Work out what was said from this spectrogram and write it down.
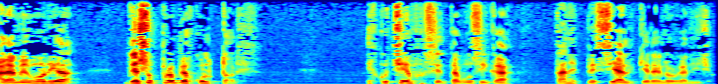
a la memoria de sus propios cultores. Escuchemos esta música tan especial que era el organillo.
